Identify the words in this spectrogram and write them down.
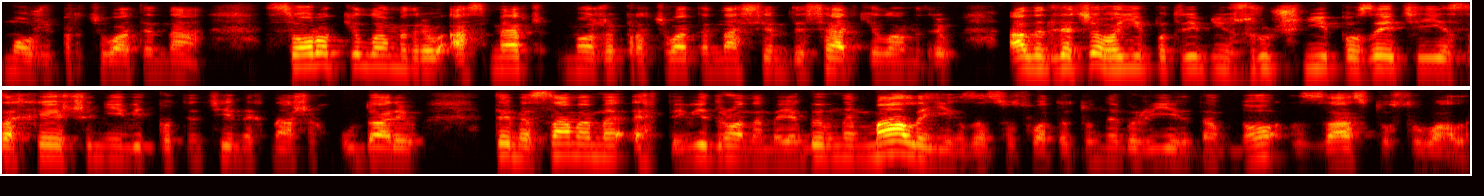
можуть працювати на 40 кілометрів, а смерч може працювати на 70 кілометрів. Але для цього їм потрібні зручні позиції, захищені від потенційних наших ударів тими самими fpv дронами. Якби вони мали їх застосувати, то вони б їх давно застосували.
